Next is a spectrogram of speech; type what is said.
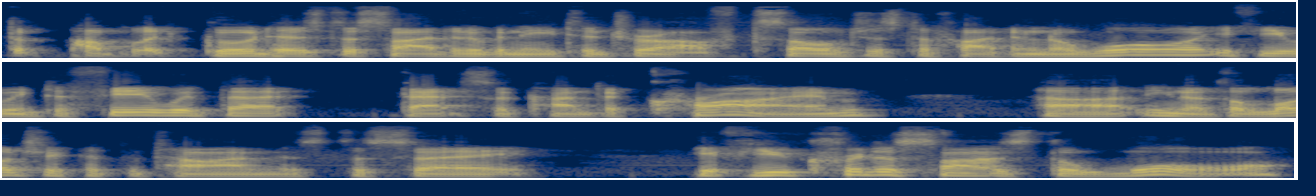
the public good has decided we need to draft soldiers to fight in a war. If you interfere with that, that's a kind of crime. Uh, you know, the logic at the time is to say, if you criticize the war,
